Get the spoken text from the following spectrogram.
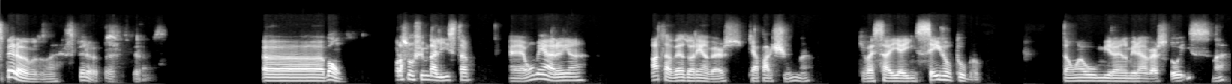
esperamos, né? Esperamos, É. esperamos. Ah, bom, próximo filme da lista é Homem-Aranha através do Aranhaverso, que é a parte 1, né? Que vai sair aí em 6 de outubro. Então é o Miranha no Miranha Verso 2, né?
